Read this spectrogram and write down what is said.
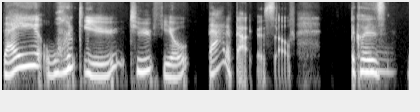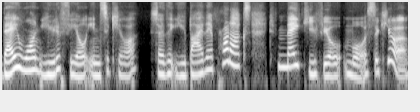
they want you to feel bad about yourself because mm. they want you to feel insecure so that you buy their products to make you feel more secure.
